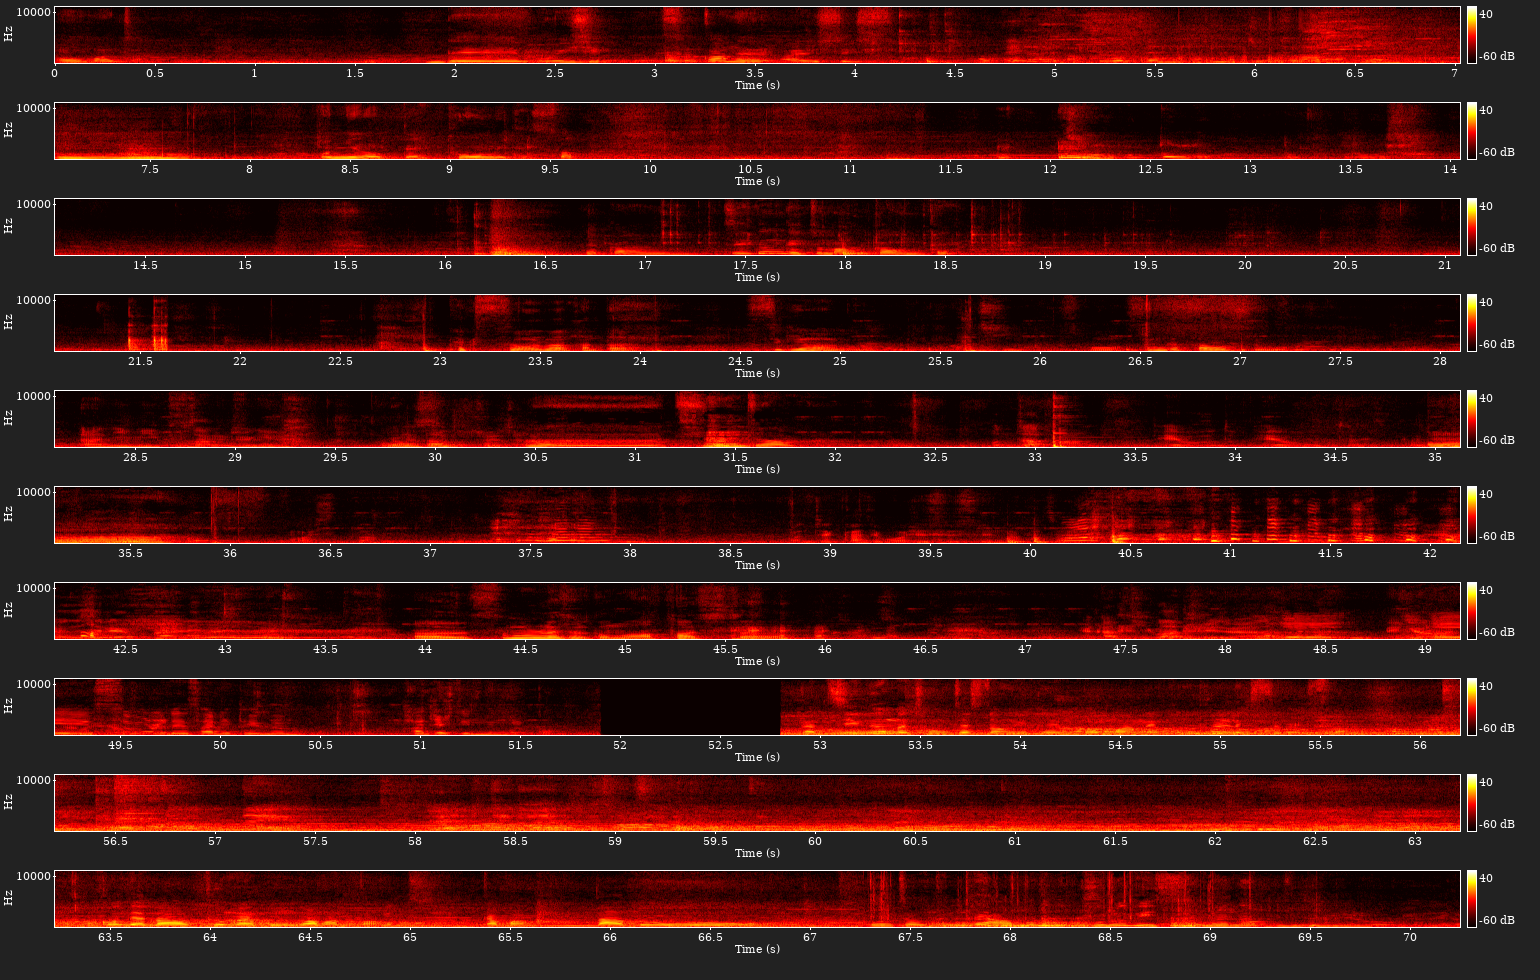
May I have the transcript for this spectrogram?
어 맞아. 내 무의식 습관을 알 수 있어. 어, 예전에 나 그것 때문에 한번 찍었었잖아. 음. 언니는 어때? 도움이 됐어? 잘못 돌려봐. 너 부끄러워서. 약간 찍은 게 좀 아까운데? 텍스트 얼마나 간단해. 쓰기만 하고. 그치. 어, 생각하고 쓰고. 난 이미 구상 중이라 영상? 아 진짜? 혼자 다 배우도 배우부터 했어. 와. 멋있다. 언제까지 멋있을 수 있나 보자. 현실에 휘말리면 아유, 스물넷을 너무 아파, 진짜. 약간 비관주의자야. 이게 이게 내년. 24살이 되면 가질 수 있는 걸까? 그러니까 지금은 정체성이 된 너만의 콤플렉스가 있어? 근데 팬분들이 나에게 계속 근데 나 그 말 공감한다. 그러니까 막 나도 맞아. 근데 아무래도 그룹이 있으면은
